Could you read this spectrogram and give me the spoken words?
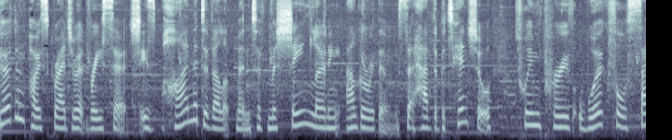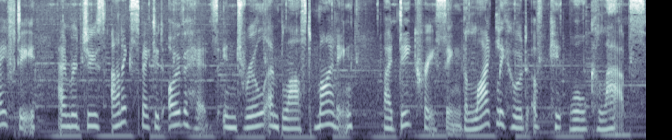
Curtin postgraduate research is behind the development of machine learning algorithms that have the potential to improve workforce safety and reduce unexpected overheads in drill and blast mining by decreasing the likelihood of pit wall collapse.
